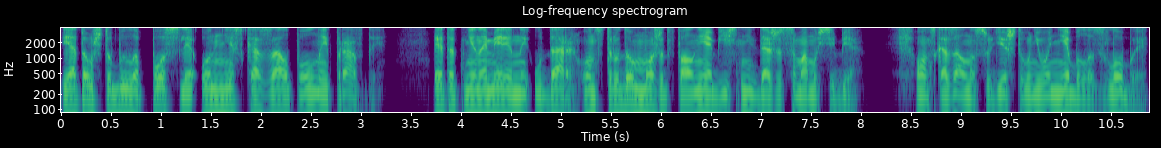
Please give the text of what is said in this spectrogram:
и о том, что было после, он не сказал полной правды. Этот ненамеренный удар он с трудом может вполне объяснить даже самому себе. Он сказал на суде, что у него не было злобы,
